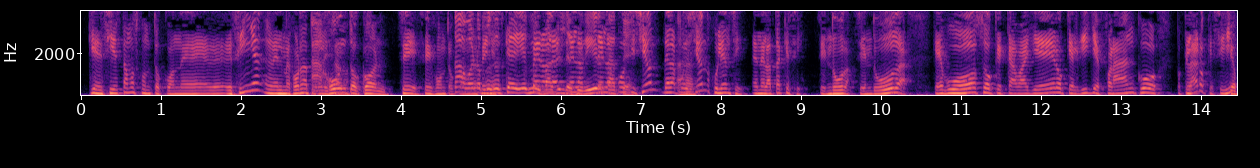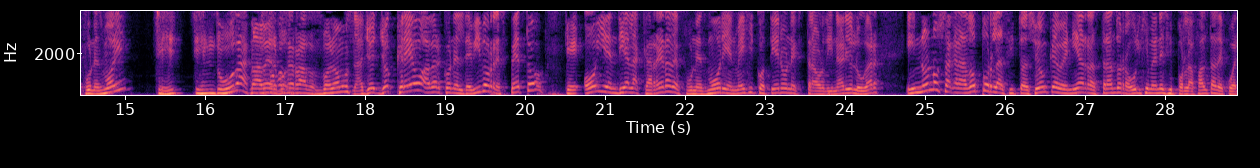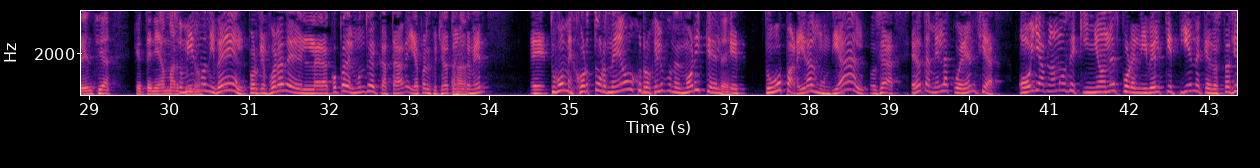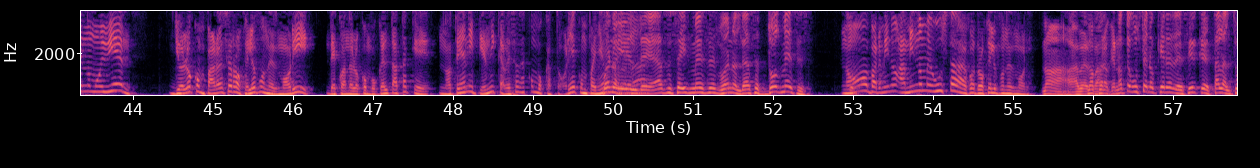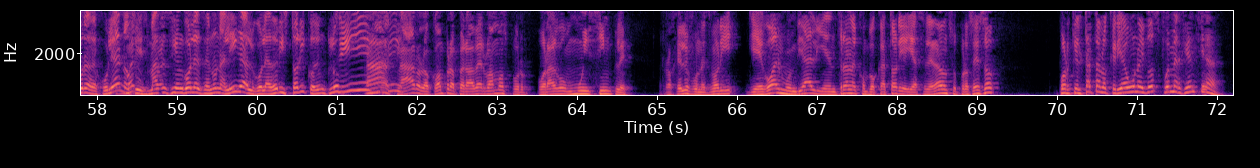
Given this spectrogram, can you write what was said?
que sí estamos junto con eh, Ciña en el mejor naturalizado. Ah, junto con. Sí, sí, junto Ah, con. bueno, Ciña. pues es que ahí es muy Pero fácil de la- decidir, De la, posición, de la Ajá. posición, Julián sí. En el ataque sí. Sin duda, sin duda. Que Buoso, que Caballero, que el Guille Franco. Claro que sí. ¿Que Funes Mori? Sí, sin duda. Con a los ver, ojos cerrados. Volvamos. No, yo, yo creo, a ver, con el debido respeto, que hoy en día la carrera de Funes Mori en México tiene un extraordinario lugar y no nos agradó por la situación que venía arrastrando Raúl Jiménez y por la falta de coherencia que tenía su Martino. mismo nivel, porque fuera de la Copa del Mundo de Qatar, y ya para escuchar a Toño Ajá. también, eh, tuvo mejor torneo Rogelio Funes Mori que el Sí. que tuvo para ir al Mundial. O sea, era también la coherencia. Hoy hablamos de Quiñones por el nivel que tiene, que lo está haciendo muy bien. Yo lo comparo a ese Rogelio Funes Mori de cuando lo convocó el Tata, que no tenía ni pie ni cabeza esa convocatoria, compañero. Bueno, y el de hace seis meses, bueno, el de hace dos meses. No, para mí no, a mí no me gusta Rogelio Funes Mori. No, a ver. No, pero que no te guste no quiere decir que está a la altura de Julián. o Bueno, si es más de 100 goles en una liga, el goleador histórico de un club. Sí, Ah, sí, sí. claro, lo compro, pero a ver, vamos por, por algo muy simple. Rogelio Funes Mori llegó al Mundial y entró en la convocatoria y aceleraron su proceso porque el Tata lo quería uno y dos, fue emergencia.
